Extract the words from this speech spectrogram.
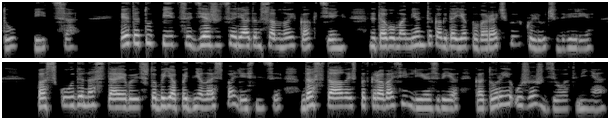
тупица. Эта тупица держится рядом со мной, как тень, до того момента, когда я поворачиваю ключ в двери. Паскуда настаивает, чтобы я поднялась по лестнице, достала из-под кровати лезвие, которое уже ждет меня.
